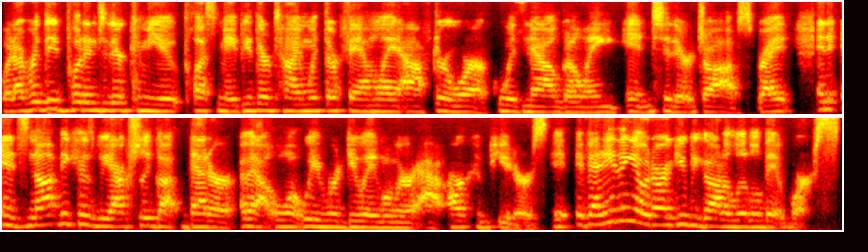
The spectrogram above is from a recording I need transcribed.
Whatever they'd put into their commute, plus maybe their time with their family after work, was now going into their jobs, right? And it's not because we actually got better about what we were doing when we were at our computers. If anything, I would argue we got a little bit worse.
